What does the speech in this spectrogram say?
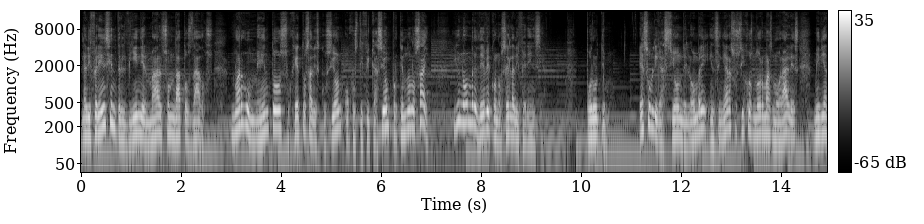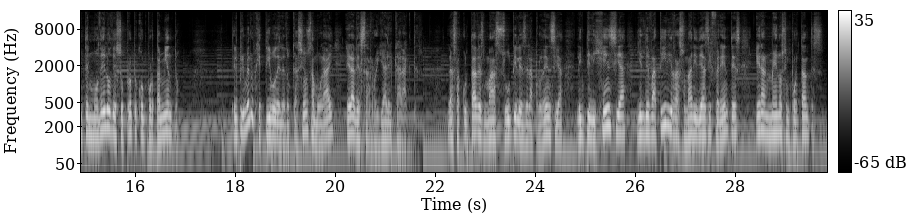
La diferencia entre el bien y el mal son datos dados, no argumentos sujetos a discusión o justificación porque no los hay, y un hombre debe conocer la diferencia. Por último, es obligación del hombre enseñar a sus hijos normas morales mediante el modelo de su propio comportamiento. El primer objetivo de la educación samurái era desarrollar el carácter, las facultades más útiles de la prudencia, la inteligencia y el debatir y razonar ideas diferentes eran menos importantes.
